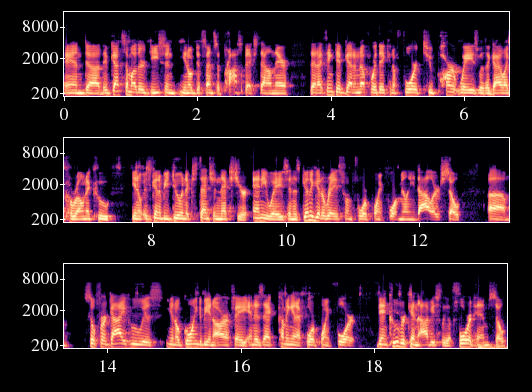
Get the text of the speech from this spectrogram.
and uh, they've got some other decent you know defensive prospects down there that I think they've got enough where they can afford to part ways with a guy like Hronek, who you know is going to be doing extension next year anyways, and is going to get a raise from 4.4 million dollars. So. Um, so for a guy who is, you know, going to be an RFA and is at coming in at 4.4, Vancouver can obviously afford him. So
